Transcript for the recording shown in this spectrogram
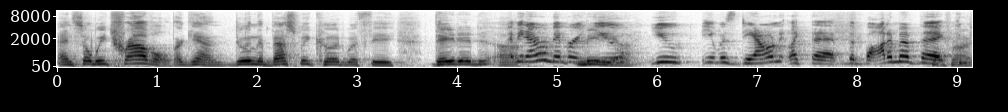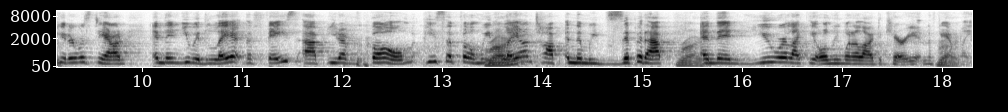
And so we traveled again, doing the best we could with the dated. Uh, I mean, I remember media. you you it was down like the the bottom of the Right. computer was down, and then you would lay it the face up. You'd have foam piece of foam. We'd lay on top, and then we'd zip it up, Right. and then you were like the only one allowed to carry it in the Right. family.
